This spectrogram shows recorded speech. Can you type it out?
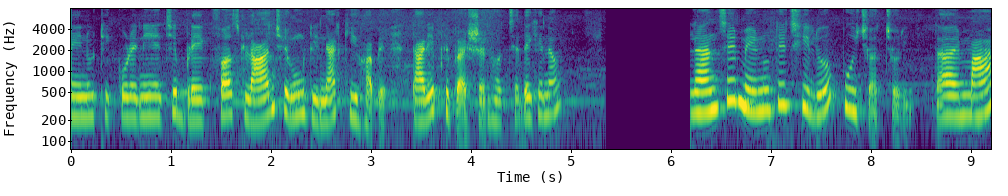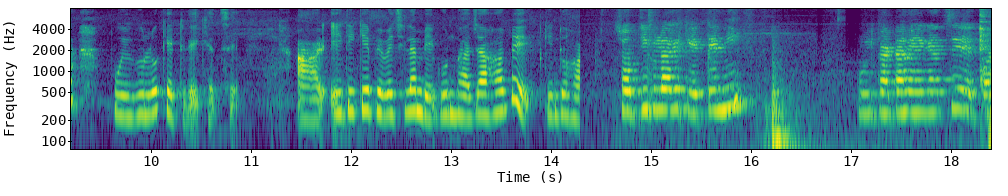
মেনু ঠিক করে নিয়েছি। ব্রেকফাস্ট, লাঞ্চ এবং ডিনার কি হবে, তারই প্রিপারেশন হচ্ছে। দেখে নাও। লাঞ্চের মেনুতে ছিল পুঁই চচ্চড়ি। তাই মা পুঁইগুলো কেটে রেখেছে। আর এইদিকে ভেবেছিলাম বেগুন ভাজা হবে কিন্তু সবজিগুলো আগে কেটে নিই। ফুল কাটা হয়ে গেছে এরপর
